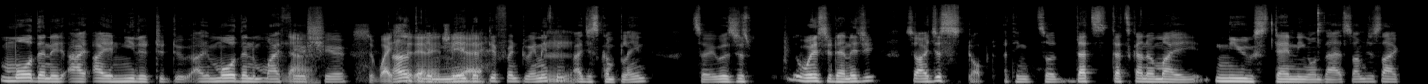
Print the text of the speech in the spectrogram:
more than I, I needed to do I, more than my fair No. share I don't think energy. it made yeah. a difference to anything. Mm. I just complained, so it was just wasted energy. So I just stopped. I think so. That's that's kind of my new standing on that. So I'm just like,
